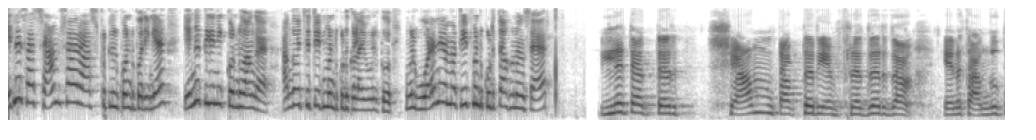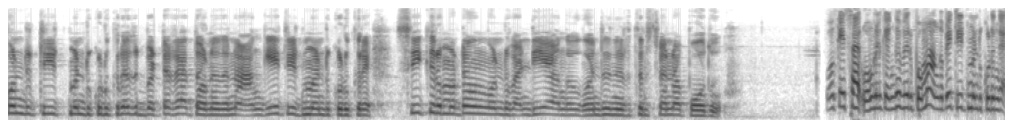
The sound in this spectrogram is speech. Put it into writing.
என்ன சார் சாம் சார் ஹாஸ்பிட்டல் கொண்டு போறீங்க? எங்க கிளினிக் கொண்டு வாங்க? அங்க வச்சு ட்ரீட்மெண்ட் கொடுக்கலாம் இவங்களுக்கு. உங்களுக்கு உடனே நம்ம ட்ரீட்மெண்ட் கொடுத்தாகணும் சார். இல்ல டாக்டர் ஷாம் டாக்டர் என் பிரதர் தான். எனக்கு அங்கே கொண்டு ட்ரீட்மெண்ட் கொடுக்கறது பெட்டராக தோணுது நான் அங்கேயே ட்ரீட்மெண்ட் கொடுக்குறேன். சீக்கிரம் மட்டும் கொண்டு வண்டியை அங்கே கொண்டு நிறுத்துன்னு சொன்னால் போதும். ஓகே சார் உங்களுக்கு எங்க விருப்பமோ அங்க போய் ட்ரீட்மெண்ட் கொடுங்க.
